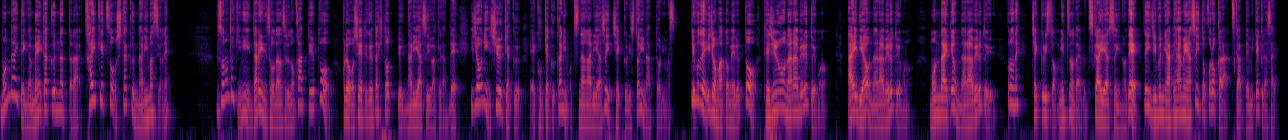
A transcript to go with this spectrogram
問題点が明確になったら解決をしたくなりますよね。でその時に誰に相談するのかっていうと、これを教えてくれた人っていうになりやすいわけなんで、非常に集客、え顧客化にもつながりやすいチェックリストになっております。ということで以上まとめると、手順を並べるというもの、アイディアを並べるというもの、問題点を並べるという、このね、チェックリスト3つのタイプ使いやすいので、ぜひ自分に当てはめやすいところから使ってみてください。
